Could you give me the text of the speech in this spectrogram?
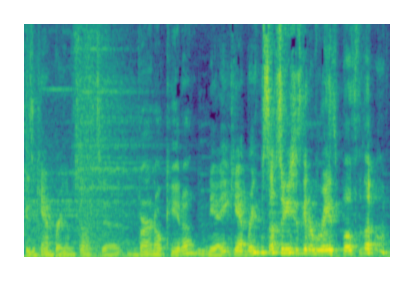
he, he can't bring himself to. Burn Okita? Yeah, he can't bring himself, so he's just gonna raise both of them.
